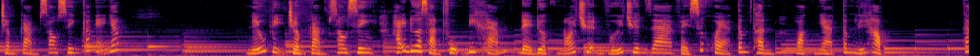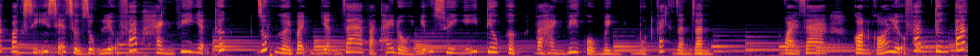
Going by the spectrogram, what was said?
trầm cảm sau sinh các mẹ nhé nếu bị trầm cảm sau sinh, hãy đưa sản phụ đi khám để được nói chuyện với chuyên gia về sức khỏe tâm thần hoặc nhà tâm lý học. Các bác sĩ sẽ sử dụng liệu pháp hành vi nhận thức giúp người bệnh nhận ra và thay đổi những suy nghĩ tiêu cực và hành vi của mình một cách dần dần. Ngoài ra, còn có liệu pháp tương tác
